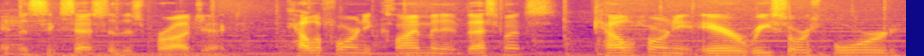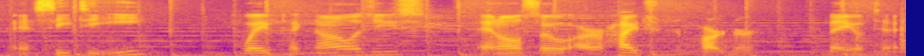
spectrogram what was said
in the success of this project. California Climate Investments, California Air Resource Board and CTE, Wave Technologies, and also our hydrogen partner, Bayotech.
